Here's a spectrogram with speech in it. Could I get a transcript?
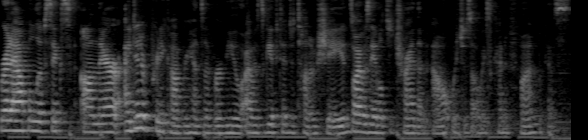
Red Apple lipsticks on there. I did a pretty comprehensive review. I was gifted a ton of shades, so I was able to try them out, which is always kind of fun because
